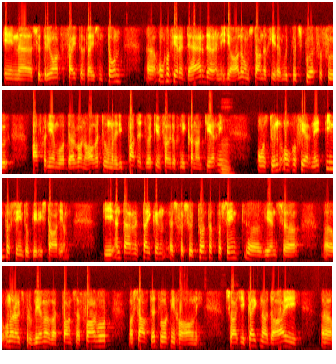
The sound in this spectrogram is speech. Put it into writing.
en uh so 350000 ton. Uh ongeveer 'n derde in ideale omstandighede moet met spoorvervoer afgeneem word Durban hawe toe omdat die padde dood eenvoudig nie kan hanteer nie. Hmm. Ons doen ongeveer net 10% op hierdie stadium. Die interne teiken is vir so 20% uh, weens uh, uh onderhoudsprobleme wat tans ervaar word, maar selfs dit word nie gehaal nie. So as jy kyk na daai uh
